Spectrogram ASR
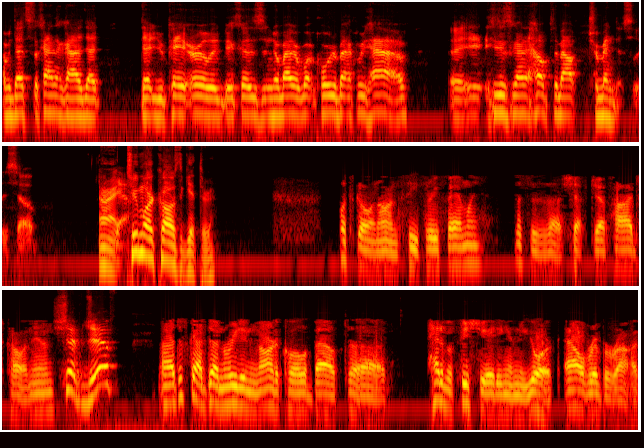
I mean, that's the kind of guy that, that you pay early because no matter what quarterback we have, uh, it- he's going to help them out tremendously. So, All right, Yeah. two more calls to get through. What's going on, C3 family? This is uh, Chef Jeff Hodge calling in. Chef Jeff? I just got done reading an article about uh, head of officiating in New York, Al Riveron.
